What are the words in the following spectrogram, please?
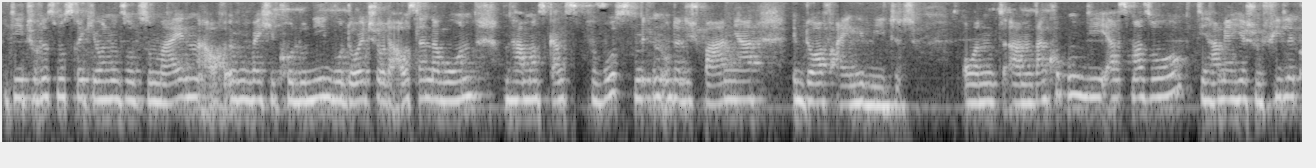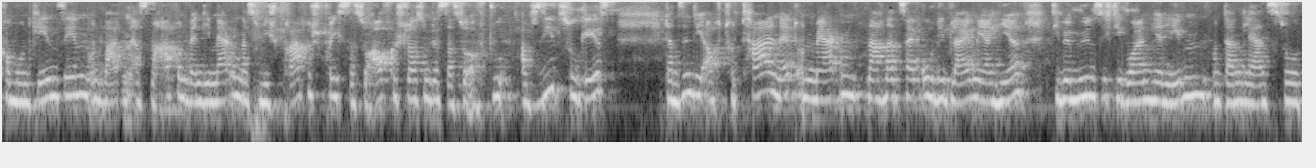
die Tourismusregionen so zu meiden, auch irgendwelche Kolonien, wo Deutsche oder Ausländer wohnen und haben uns ganz bewusst mitten unter die Spanier im Dorf eingemietet. Und ähm, dann gucken die erstmal so, die haben ja hier schon viele kommen und gehen sehen und warten erstmal ab. Und wenn die merken, dass du die Sprache sprichst, dass du aufgeschlossen bist, dass du auf, du, auf sie zugehst, dann sind die auch total nett und merken nach einer Zeit, oh, die bleiben ja hier, die bemühen sich, die wollen hier leben. Und dann lernst du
